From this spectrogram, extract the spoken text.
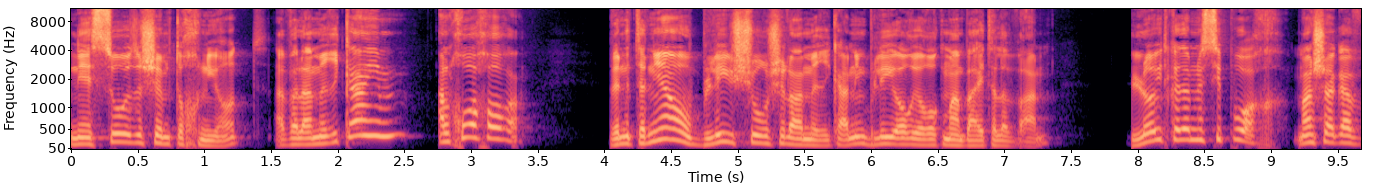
נעשו איזה שהם תוכניות, אבל האמריקאים הלכו אחורה. ונתניהו, בלי אישור של האמריקנים, בלי אור ירוק מהבית הלבן, לא התקדם לסיפוח. מה שאגב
